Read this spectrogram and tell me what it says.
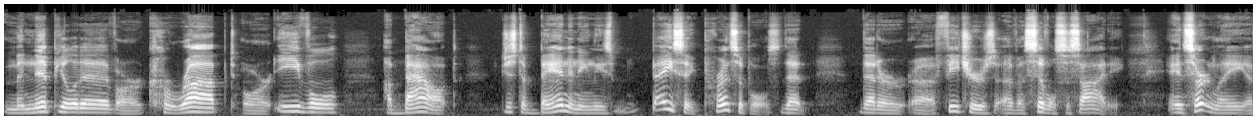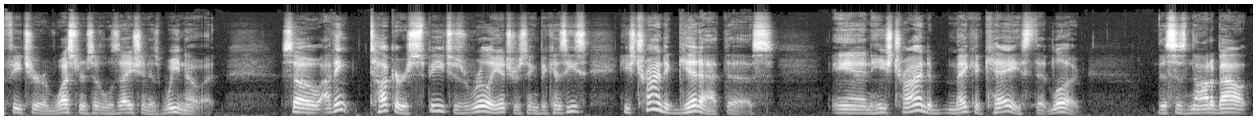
manipulative or corrupt or evil about just abandoning these basic principles that that are uh, features of a civil society, and certainly a feature of Western civilization as we know it. So I think Tucker's speech is really interesting because he's he's trying to get at this, and he's trying to make a case that look, this is not about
